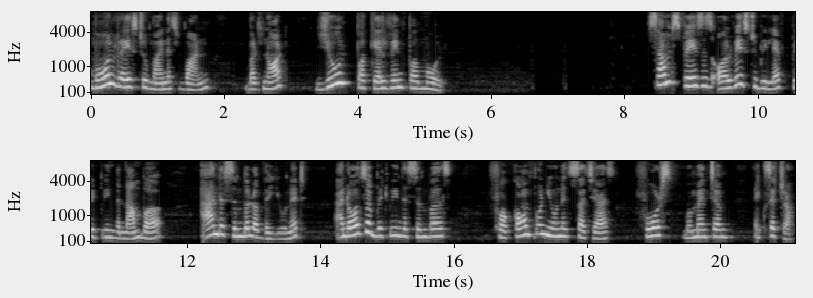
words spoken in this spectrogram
mole raised to minus 1, but not joule per Kelvin per mole. Some space is always to be left between the number and the symbol of the unit and also between the symbols for compound units such as force, momentum, etc.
